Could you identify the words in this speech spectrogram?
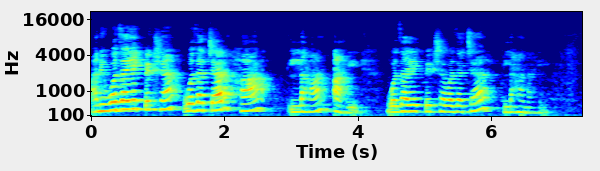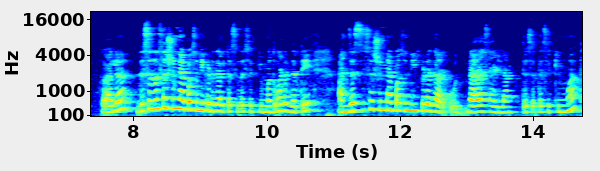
आणि वजा एकपेक्षा वजा चार हा लहान आहे. वजा एकपेक्षा वजा चार लहान आहे. कळलं जसं जसं शून्यापासून इकडे जाल तसं तसं किंमत वाढत जाते. आणि जसं जसं शून्यापासून इकडे जाल डाव्या साईडला तसं तसं किंमत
